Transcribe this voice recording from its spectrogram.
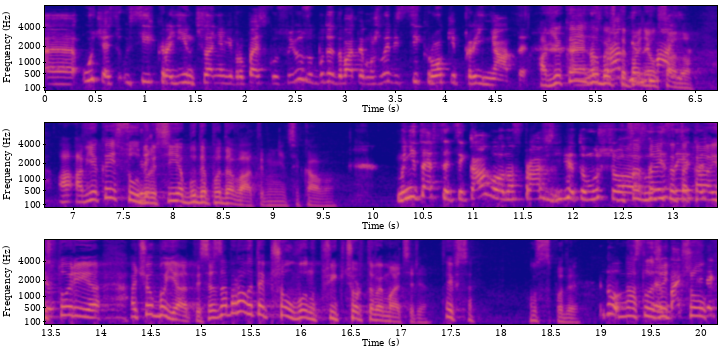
е, участь усіх країн-членів Європейського союзу буде давати можливість ці кроки прийняти. А в який, Е, вибачте, пані. Оксано, а, а в який суд Росія буде подавати? Мені цікаво. Мені теж це цікаво, насправді, тому що Ну, це мені знаєте, здається, така що- історія. А чого боятися? Забрали та й пішов вон к чортовій матері. Та й все. Господи. Ну, У нас лежить бачите, пішов, як-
